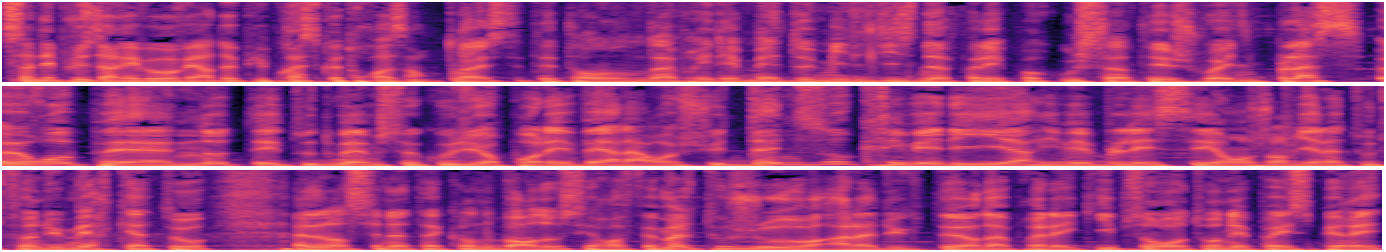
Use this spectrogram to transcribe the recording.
Ça n'est plus arrivé au Vert depuis presque trois ans. Ouais, c'était en avril et mai 2019 à l'époque où saint jouait une place européenne. Notez tout de même ce coup dur pour les Verts, la rechute d'Enzo Crivelli, arrivé blessé en janvier à la toute fin du mercato. L'ancien attaquant de Bordeaux s'est refait mal toujours à l'adducteur. D'après l'équipe, son retour n'est pas espéré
